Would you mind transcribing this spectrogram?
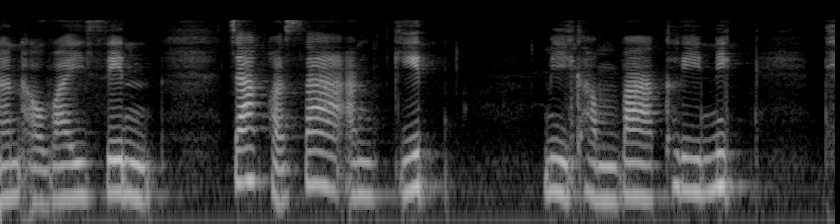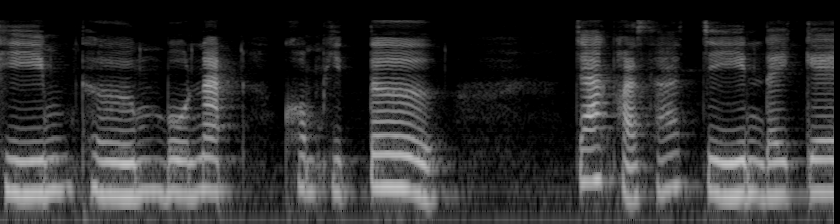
นั้นเอาไว้เช่นจากภาษาอังกฤษ มีคำว่าคลินิก ทีม เทอม โบนัส คอมพิวเตอร์ จากภาษาจีนได้แก่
